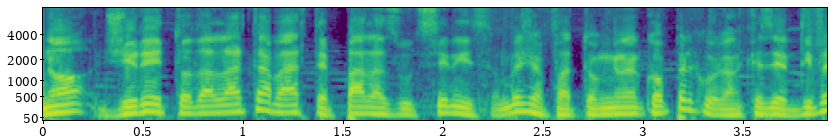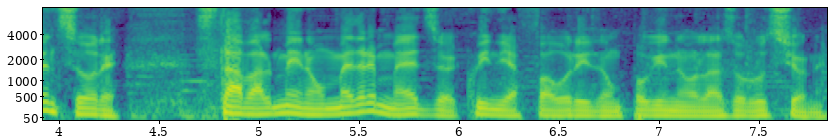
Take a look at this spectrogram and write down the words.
No, giretto dall'altra parte e palla sul sinistro. Invece ha fatto un gran gol per quello, anche se il difensore stava almeno un metro e mezzo e quindi ha favorito un pochino la soluzione.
